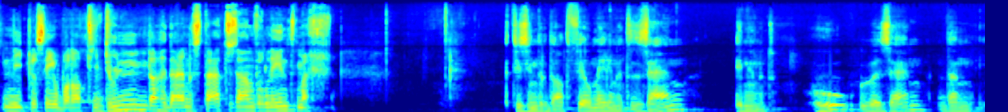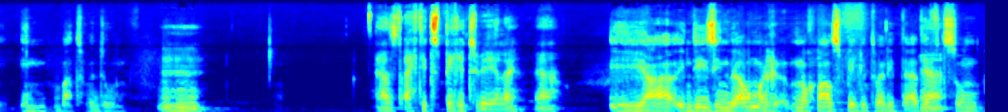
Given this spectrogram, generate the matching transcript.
niet per se wat dat die doen, dat je daar een status aan verleent, maar Het is inderdaad veel meer in het zijn en in het hoe we zijn dan in wat we doen. ja, dat is echt iets spiritueel. Hè? Ja. Ja, in die zin wel, maar nogmaals, spiritualiteit Ja. heeft zo'n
